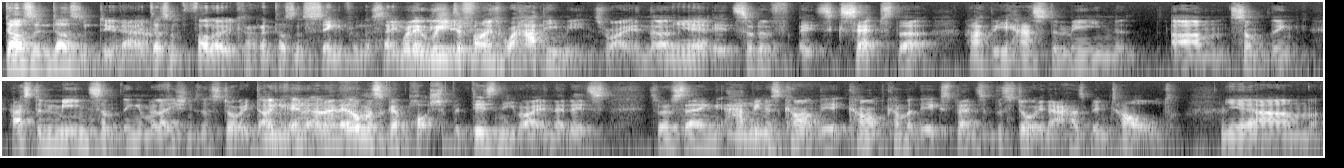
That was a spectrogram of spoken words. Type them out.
does and doesn't do that. Yeah. It doesn't follow. It kind of doesn't sing from the same. Well, it hymn sheet. redefines what happy means, right? In that Yeah. it, it sort of it accepts that happy has to mean um, something. Has to mean something in relation to the story. Mm. I, mean, it's almost like a pot shop at Disney, right? In that it's sort of saying mm. happiness can't it can't come at the expense of the story that has been told. Yeah. Um,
